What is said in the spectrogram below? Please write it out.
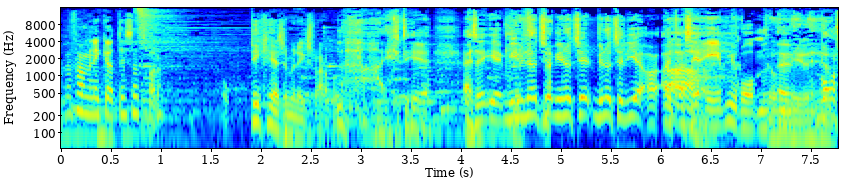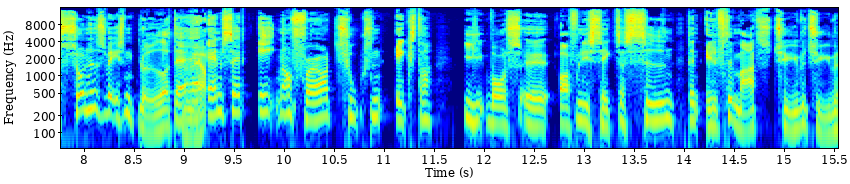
Hvorfor har man ikke gjort det så, tror du? Det kan jeg simpelthen ikke svare på. Nej, det er... Altså, ja, vi, er nødt til, vi, er nødt til, vi er nødt til lige at adressere Ah, aben i rummet. Øh, vores sundhedsvæsen bløder. Der er Ja. ansat 41.000 ekstra i vores øh, offentlige sektor siden den 11. marts 2020.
